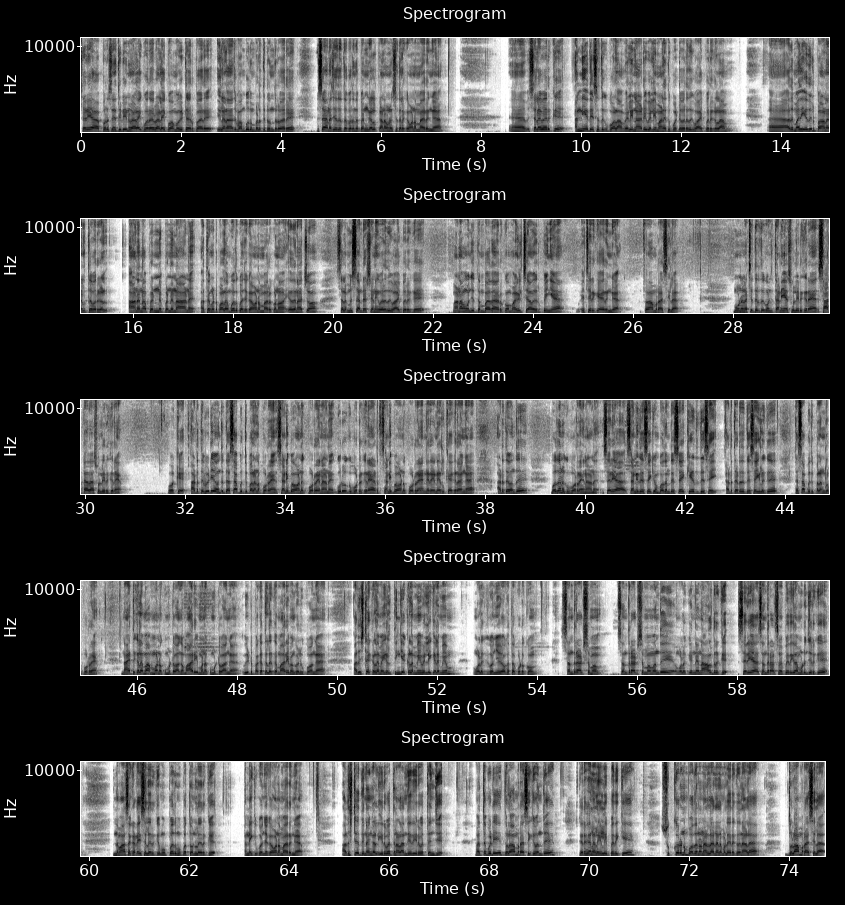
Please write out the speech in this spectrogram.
சரியா புருஷன் திடீர்னு வேலைக்கு போகிறார் வேலைக்கு போகாமல் வீட்டில் இருப்பார். இல்லைனா வம்பு தும்பு எடுத்துகிட்டு வந்துடுவார் விசா நட்சத்திரத்தை பிறந்த பெண்கள் கணவன் விஷயத்தில் கவனமாக இருங்க. சில பேருக்கு அந்நிய தேசத்துக்கு போகலாம் வெளிநாடு வெளி மாநிலத்துக்கு போயிட்டு வர்றதுக்கு வாய்ப்பு இருக்கலாம். அது மாதிரி எதிர்பாலத்தவர்கள் ஆணுனா பெண்ணு பெண்ணுனா ஆணு மற்றவங்கள்ட்ட பழகும்போது கொஞ்சம் கவனமாக இருக்கணும். எதனாச்சும் சில மிஸ் அண்டர்ஸ்டாண்டிங் வர்றதுக்கு வாய்ப்பு இருக்குது மனம் கொஞ்சம் தெம்பாக தான் இருக்கும். மகிழ்ச்சியாகவும் இருப்பீங்க. எச்சரிக்கையாக இருங்க. துலாம் ராசியில் மூணு நட்சத்திரத்துக்கு கொஞ்சம் தனியாக சொல்லியிருக்கிறேன். ஷார்ட்டாக தான் சொல்லியிருக்கிறேன். ஓகே அடுத்த வீடியோ வந்து தசாபுத்தி பலனை போடுறேன். சனி பகவானுக்கு போடுறேன் நான். குருவுக்கு போட்டிருக்கிறேன். அடுத்து சனி பகவானுக்கு போடுறேன். நிறைய நேரில் கேட்குறாங்க அடுத்து வந்து புதனுக்கு போடுறேன் நான். சரியா? சனி திசைக்கும் புதன் திசை கேது திசை. அடுத்தடுத்த திசைகளுக்கு தசாபுத்தி பலன்களை போடுறேன். ஞாயிற்றுக்கிழமை அம்மனை கும்பிட்டு வாங்க. மாரியம்மனை கும்பிட்டு வாங்க. வீட்டு பக்கத்தில் இருக்க மாரியம்மன் கோயிலுக்கு போங்க. அதிர்ஷ்ட கிழமைகள் திங்கக்கிழமையும் வெள்ளிக்கிழமையும் உங்களுக்கு கொஞ்சம் யோகத்தை கொடுக்கும். சந்திராட்சமம் சந்திராட்சமம் வந்து உங்களுக்கு இன்னும் நாள் இருக்குது சரியா? சந்திராட்சமம் இப்போதைக்கு தான் முடிஞ்சிருக்கு. இந்த மாதம் கடைசியில் இருக்குது முப்பது முப்பத்தொன்னில் இருக்குது அன்னைக்கு கொஞ்சம் கவனமாக இருங்க. அதிர்ஷ்ட தினங்கள் இருபத்தி நாலாந்தேதி இருபத்தஞ்சு. மற்றபடி துலாம் ராசிக்கு வந்து கிரக நிலைகள் இப்போதைக்கு சுக்கரனும் புதனும் நல்ல நிலைமையில் இருக்கிறதுனால துலாம் ராசியில்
